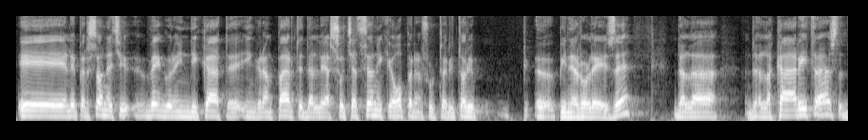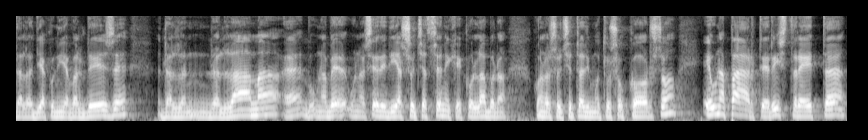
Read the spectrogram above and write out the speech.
E le persone ci vengono indicate in gran parte dalle associazioni che operano sul territorio eh, pinerolese, dalla, dalla Caritas, dalla Diaconia Valdese, dal, dall'AMA, eh, una, una, serie di associazioni che collaborano con la società di motosoccorso e una parte ristretta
